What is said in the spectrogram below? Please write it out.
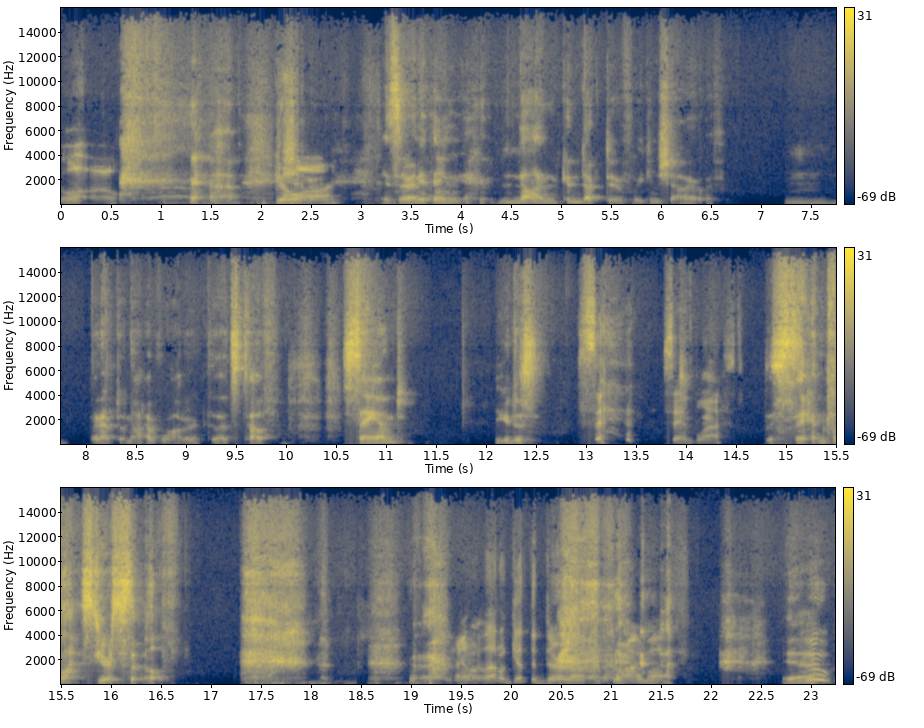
Uh oh. Go Go on. Is there anything non-conductive we can shower with? Hmm. I'd have to not have water. so That's tough. Sand. You could just, Sa- Sandblast. just sandblast yourself. That'll, that'll get the dirt out and the grime off. yeah. Woo!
